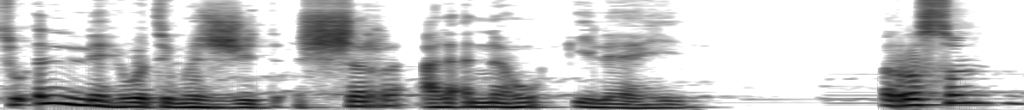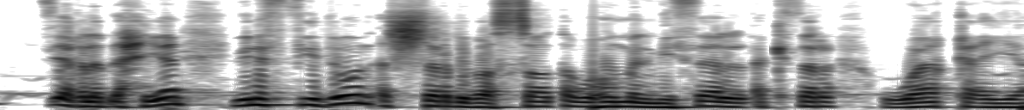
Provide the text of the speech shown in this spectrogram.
تؤله وتمجد الشر على أنه إلهي الرسل في أغلب الأحيان ينفذون الشر ببساطة وهم المثال الأكثر واقعية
